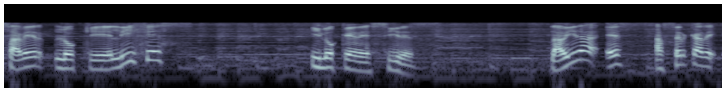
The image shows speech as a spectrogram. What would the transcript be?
saber lo que eliges y lo que decides. La vida es acerca de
